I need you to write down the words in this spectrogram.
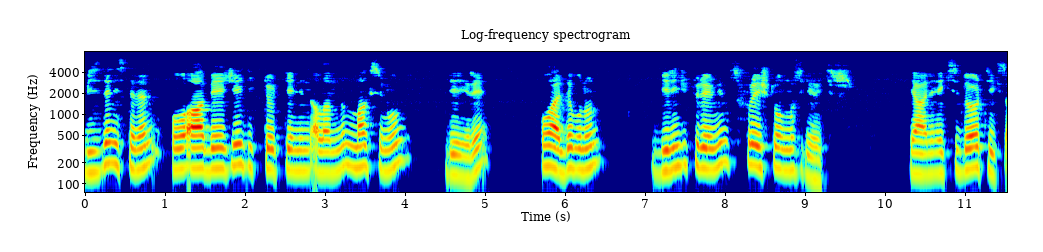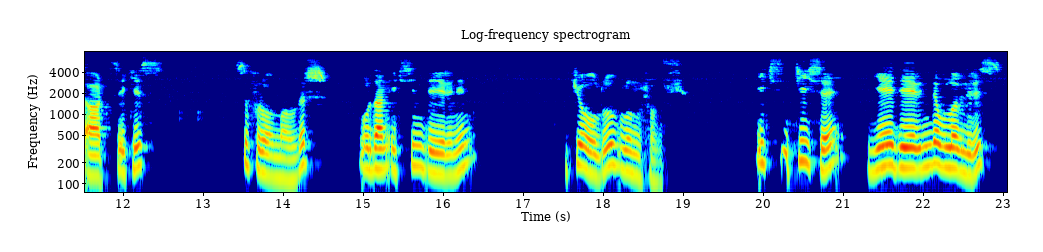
Bizden istenen o ABC dikdörtgeninin alanının maksimum değeri. O halde bunun birinci türevinin sıfıra eşit olması gerekir. Yani eksi 4x artı 8 sıfır olmalıdır. Buradan x'in değerinin 2 olduğu bulunmuş olur. x 2 ise y değerini de bulabiliriz.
